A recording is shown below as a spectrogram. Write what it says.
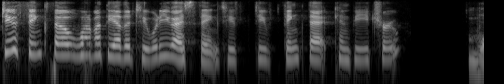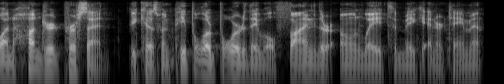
Do you think, though? What about the other two? What do you guys think? Do you, do you think that can be true? 100% because when people are bored they will find their own way to make entertainment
